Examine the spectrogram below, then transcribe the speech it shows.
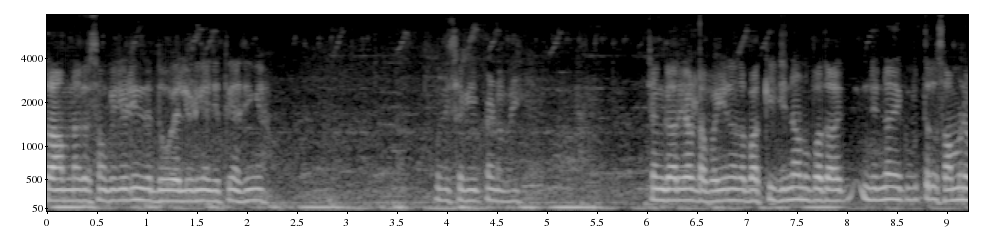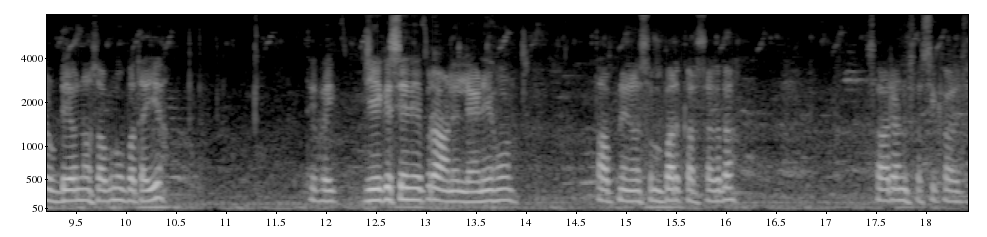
ਰਾਮਨਗਰ ਸੌਂਕੇ ਜਿਹੜੀ ਨੇ ਦੋ ਐਲਈਡੀਆਂ ਜਿੱਤੀਆਂ ਸੀਗੀਆਂ। ਉਹਦੀ ਸਗੀ ਭੈਣ ਬਾਈ। ਚੰਗਾ ਰਿਜ਼ਲਟ ਆ ਬਾਈ ਇਹਨਾਂ ਦਾ। ਬਾਕੀ ਜਿਨ੍ਹਾਂ ਨੂੰ ਪਤਾ, ਜਿਨ੍ਹਾਂ ਦੇ ਕਬੂਤਰ ਸਾਹਮਣੇ ਉੱਡੇ ਉਹਨਾਂ ਸਭ ਨੂੰ ਪਤਾ ਹੀ ਆ। ਤੇ ਬਾਈ, ਜੇ ਕਿਸੇ ਨੇ ਭਰਾ ਨੇ ਲੈਣੇ ਹੋਣ, ਤਾਂ ਆਪਣੇ ਨਾਲ ਸੰਪਰਕ ਕਰ ਸਕਦਾ। ਸਾਰਿਆਂ ਨੂੰ ਸਤਿ ਸ਼੍ਰੀ ਅਕਾਲ ਜੀ।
